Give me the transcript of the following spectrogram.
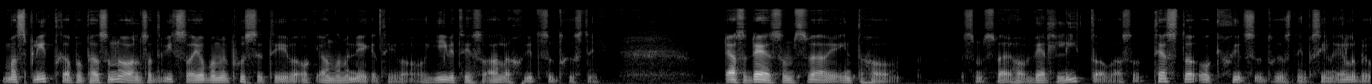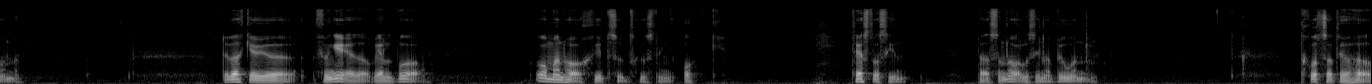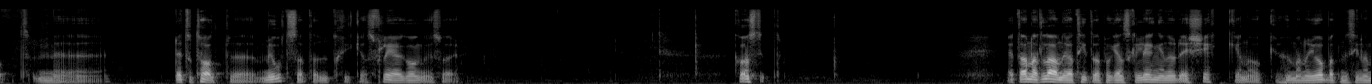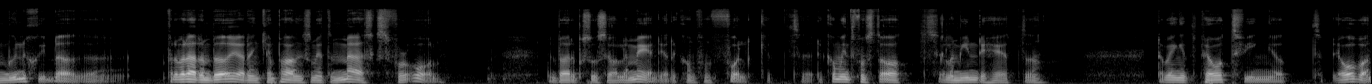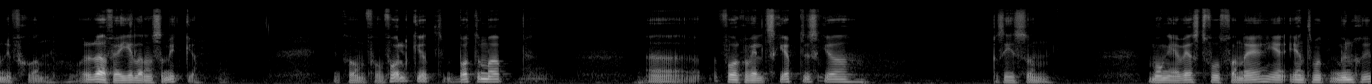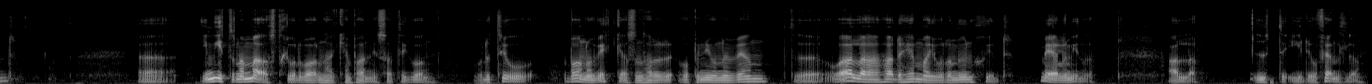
Man splittrar på personal så att vissa jobbar med positiva och andra med negativa och givetvis har alla skyddsutrustning. Det är alltså det som Sverige inte har, som Sverige har väldigt lite av. Alltså tester och skyddsutrustning på sina äldreboenden. Det verkar ju fungera väldigt bra. Om man har skyddsutrustning och testar sin personal och sina boenden. Trots att jag har hört det totalt motsatta uttryckas flera gånger i Sverige. Konstigt. Ett annat land jag har tittat på ganska länge nu det är Tjeckien och hur man har jobbat med sina munskydd där. För det var där den började, en kampanj som heter Masks for All. Det började på sociala medier, det kom från folket. Det kom inte från stat eller myndigheter. Det var inget påtvingat ovanifrån. Och det är därför jag gillar den så mycket. Det kom från folket, bottom-up. Eh, folk var väldigt skeptiska. Precis som många i väst fortfarande är gentemot munskydd. Eh, I mitten av mars tror jag det var den här kampanjen satte igång. Och det tog bara någon vecka sedan hade opinionen vänt eh, och alla hade hemmagjorda munskydd. Mer eller mindre. Alla. Ute i det offentliga.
